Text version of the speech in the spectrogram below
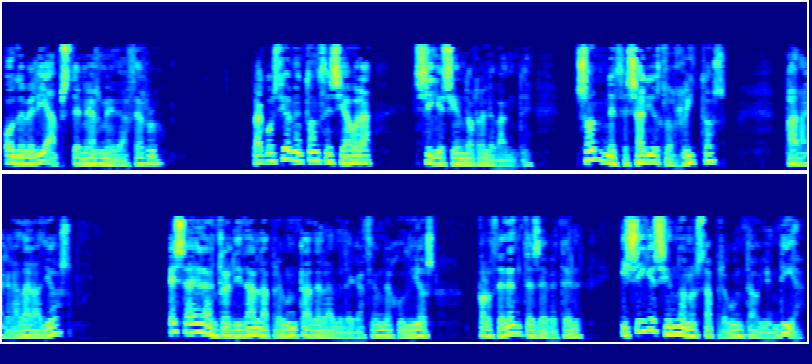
o debería abstenerme de hacerlo? La cuestión entonces y ahora sigue siendo relevante. ¿Son necesarios los ritos para agradar a Dios? Esa era en realidad la pregunta de la delegación de judíos procedentes de Betel y sigue siendo nuestra pregunta hoy en día.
